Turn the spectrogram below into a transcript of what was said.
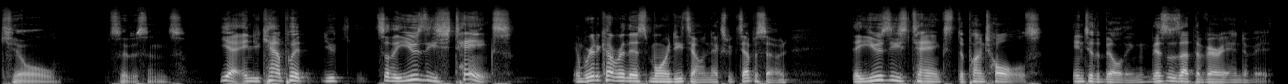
kill citizens. Yeah, and you can't put you. So they use these tanks, and we're gonna cover this more in detail in next week's episode. They use these tanks to punch holes into the building. This is at the very end of it.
